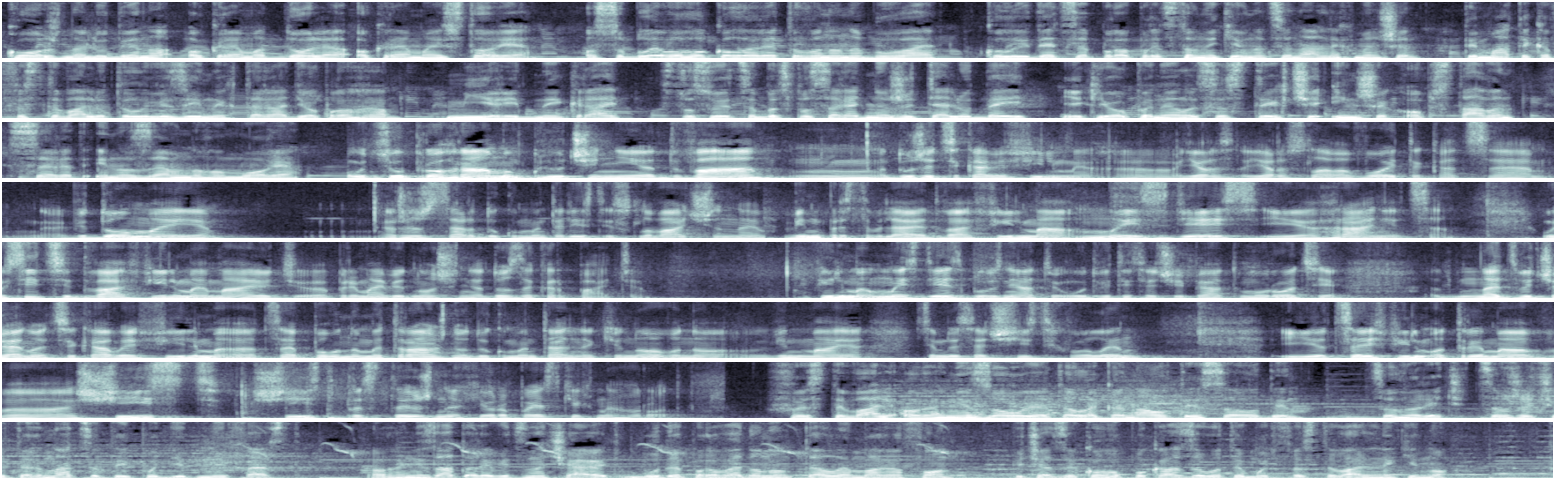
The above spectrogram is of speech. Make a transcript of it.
Кожна людина окрема доля, окрема історія. Особливого колориту вона набуває, коли йдеться про представників національних меншин. Тематика фестивалю телевізійних та радіопрограм Мій рідний край стосується безпосередньо життя людей, які опинилися з тих чи інших обставин серед іноземного моря. У цю програму включені два дуже цікаві фільми. Е, Ярос- Ярослава Войтика це відомий режисер-документаліст із Словаччини. Він представляє два фільми Ми здесь і Границя. Усі ці два фільми мають е, пряме відношення до Закарпаття. Фільм Ми здесь був знятий у 2005 році. Надзвичайно цікавий фільм. Е, Це повнометражне документальне кіно. Воно він має 76 хвилин. І цей фільм отримав 6, 6 престижних європейських нагород. Фестиваль організовує телеканал Тиса 1 Цьогоріч це вже 14-й подібний фест. Організатори відзначають, буде проведено телемарафон, під час якого показуватимуть фестивальне кіно.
